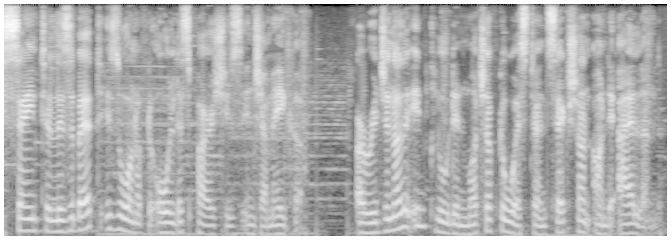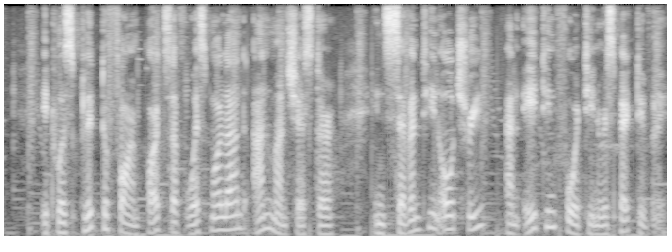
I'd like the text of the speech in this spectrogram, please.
St. Elizabeth is one of the oldest parishes in Jamaica. Originally including much of the western section on the island, it was split to form parts of Westmoreland and Manchester in 1703 and 1814 respectively.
